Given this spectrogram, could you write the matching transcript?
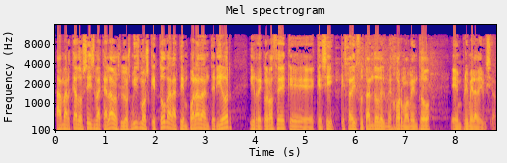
ha marcado seis bacalaos, los mismos que toda la temporada anterior, y reconoce que, que sí, que está disfrutando del mejor momento en primera división.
